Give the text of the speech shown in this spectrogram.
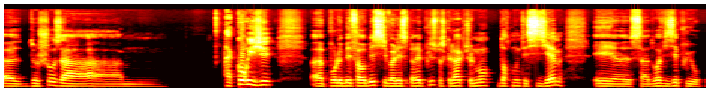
euh, de choses à à corriger euh, pour le BFAOB s'ils veulent espérer plus, parce que là actuellement Dortmund est sixième et ça doit viser plus haut.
